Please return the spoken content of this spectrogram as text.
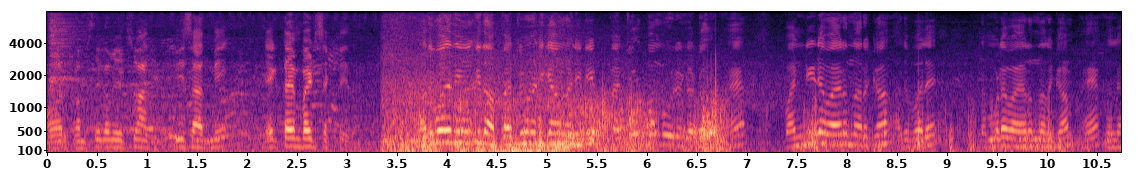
और कम से कम 120 आदमी एक टाइम बैठ सकते हैं इधर അതുപോലെ നിങ്ങൾക്ക് ഇതാ പെട്രോൾ അടിക്കാൻ വേണ്ടിയിട്ട് പെട്രോൾ പമ്പ് ഇവിടെ ഉണ്ട് കേട്ടോ ഏഹ് വണ്ടിയുടെ വയറും നിറക്കാം അതുപോലെ നമ്മുടെ വയറും നിറക്കാം ഏഹ് നല്ല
